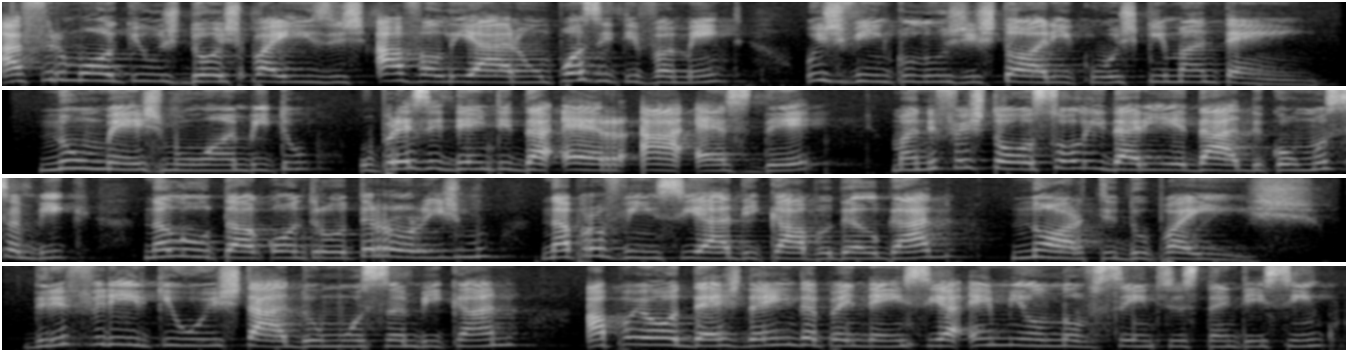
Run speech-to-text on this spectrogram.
afirmou que os dois países avaliaram positivamente os vínculos históricos que mantêm. No mesmo âmbito, o presidente da RASD manifestou solidariedade com Moçambique na luta contra o terrorismo na província de Cabo Delgado, norte do país. De referir que o Estado moçambicano apoiou desde a independência em 1975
